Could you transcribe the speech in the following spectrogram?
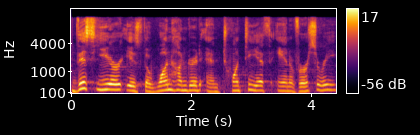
This year is the 120th anniversary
